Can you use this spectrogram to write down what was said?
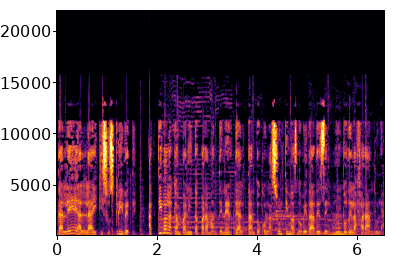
Dale al like y suscríbete, activa la campanita para mantenerte al tanto con las últimas novedades del mundo de la farándula.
